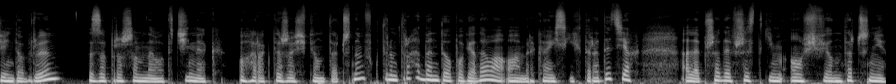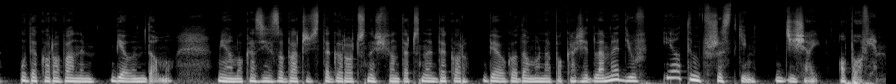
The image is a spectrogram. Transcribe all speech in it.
Dzień dobry. Zapraszam na odcinek o charakterze świątecznym, w którym trochę będę opowiadała o amerykańskich tradycjach, ale przede wszystkim o świątecznie udekorowanym Białym Domu. Miałam okazję zobaczyć tegoroczny świąteczny dekor Białego Domu na pokazie dla mediów i o tym wszystkim dzisiaj opowiem.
